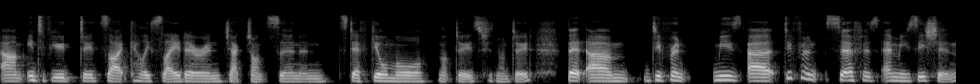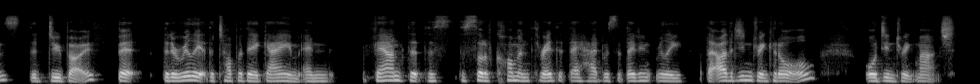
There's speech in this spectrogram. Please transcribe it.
um, interviewed dudes like Kelly Slater and Jack Johnson and Steph Gilmore, not dudes, she's not a dude, but um, different mus- uh, different surfers and musicians that do both, but that are really at the top of their game and found that this the sort of common thread that they had was that they didn't really they either didn't drink at all or didn't drink much.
